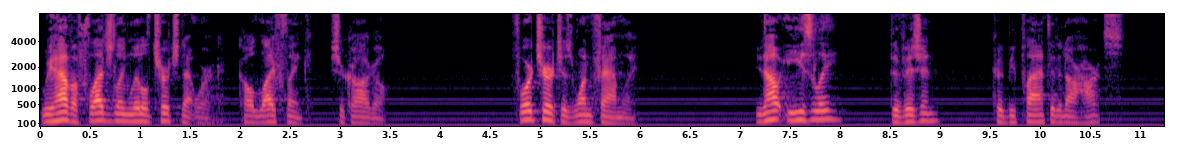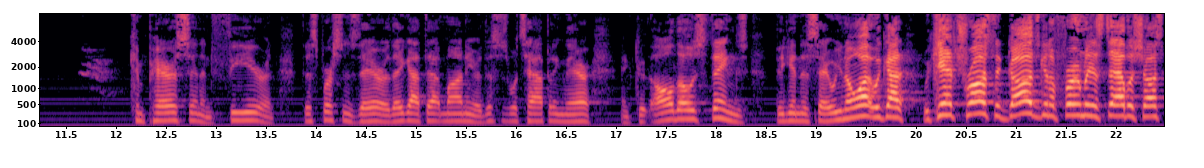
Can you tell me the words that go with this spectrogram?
We have a fledgling little church network called Lifelink Chicago. Four churches, one family. You know how easily division could be planted in our hearts. Comparison and fear, and this person's there, or they got that money, or this is what's happening there, and all those things begin to say, well, you know what? We got, we can't trust that God's going to firmly establish us,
